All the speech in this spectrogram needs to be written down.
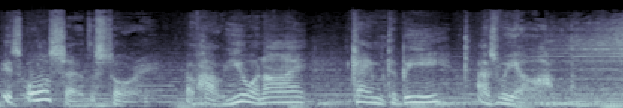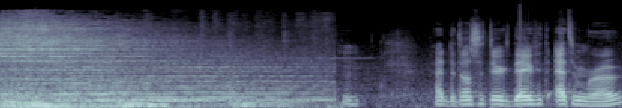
is also the story of how you and I came to be as we are. Hm. Ja, dit was natuurlijk David Attenborough.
